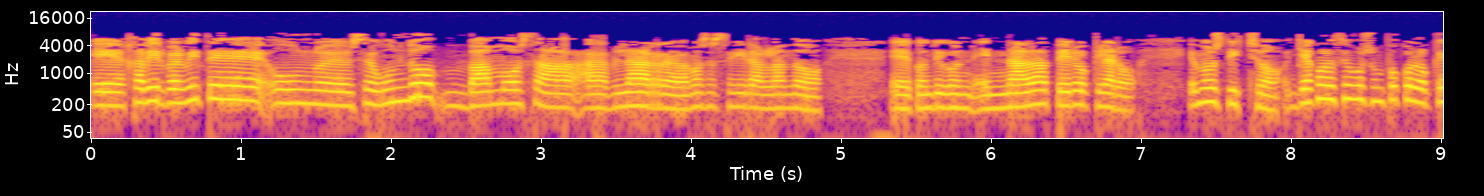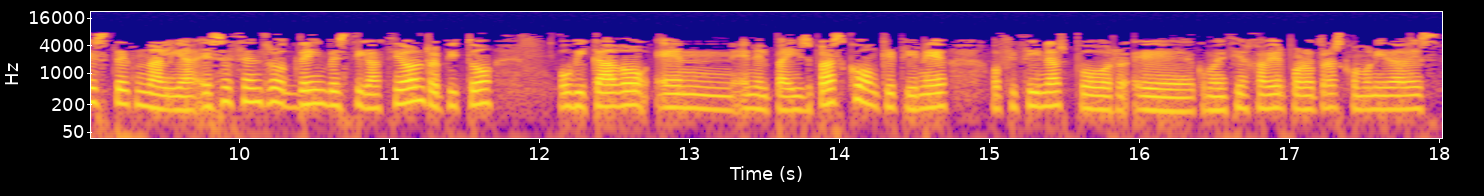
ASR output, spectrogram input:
eh, Javier, permite un eh, segundo. Vamos a hablar, vamos a seguir hablando eh, contigo en, nada, pero claro, hemos dicho, ya conocemos un poco lo que es Tecnalia, ese centro de investigación, repito, ubicado en, el País Vasco, aunque tiene oficinas por, eh, como decía Javier, por otras comunidades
